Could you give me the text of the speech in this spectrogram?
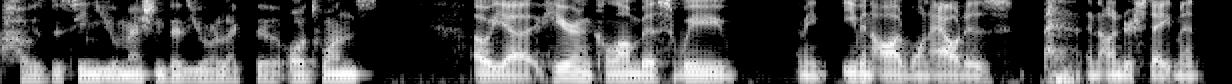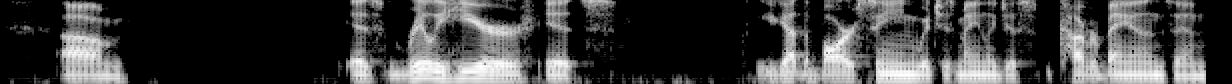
how is the scene? You mentioned that you are like the odd ones. Oh yeah, here in Columbus, we, I mean, even odd one out is an understatement. Um, is really here. It's you got the bar scene, which is mainly just cover bands and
